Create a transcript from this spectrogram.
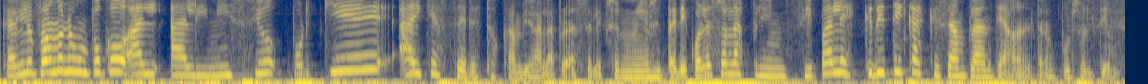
Carlos, vámonos un poco al, al inicio. ¿Por qué hay que hacer estos cambios a la prueba de selección universitaria? ¿Cuáles son las principales críticas que se han planteado en el transcurso del tiempo?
